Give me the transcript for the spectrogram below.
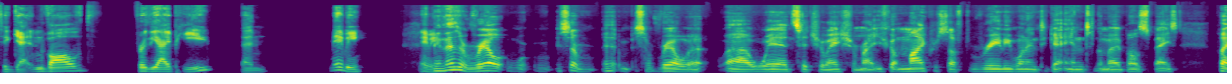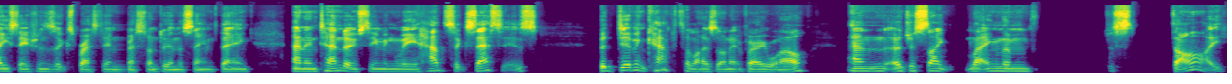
to get involved for the IP, then maybe. I mean, there's a real, it's a, it's a real uh, weird situation, right? You've got Microsoft really wanting to get into the mobile space. PlayStation's expressed interest on doing the same thing, and Nintendo seemingly had successes, but didn't capitalize on it very well, and are just like letting them just die,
